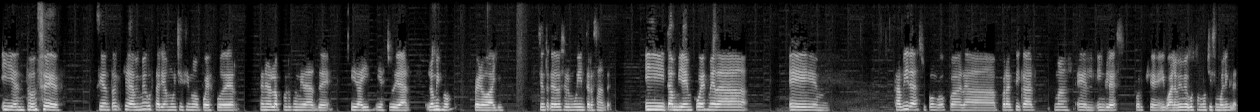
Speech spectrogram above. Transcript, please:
Y entonces siento que a mí me gustaría muchísimo pues poder tener la oportunidad de ir ahí y estudiar lo mismo, pero allí. Siento que debe ser muy interesante. Y también pues me da eh, cabida, supongo, para practicar más el inglés, porque igual a mí me gusta muchísimo el inglés.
